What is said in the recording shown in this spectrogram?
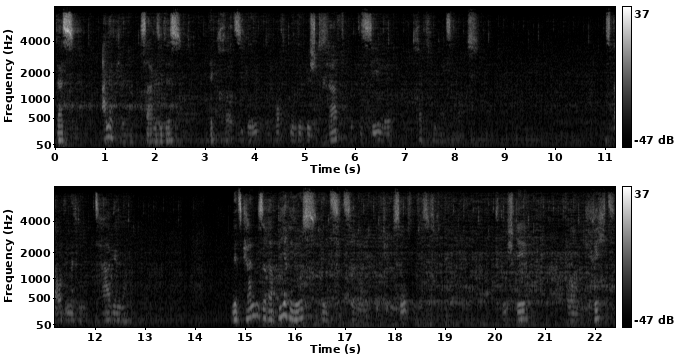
dass Anerkennung, sagen sie das, der Kreuzigung, der Hoffnung und bestraft wird die Seele tropfenweise aus. Es dauert immerhin tagelang. Und jetzt kann dieser Rabirius den Cicero, den Philosophen, ich stehe vor Gericht,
